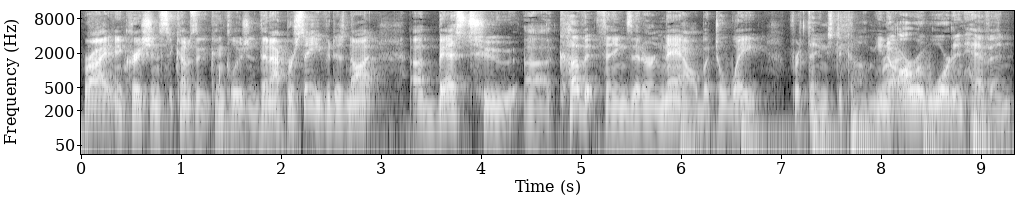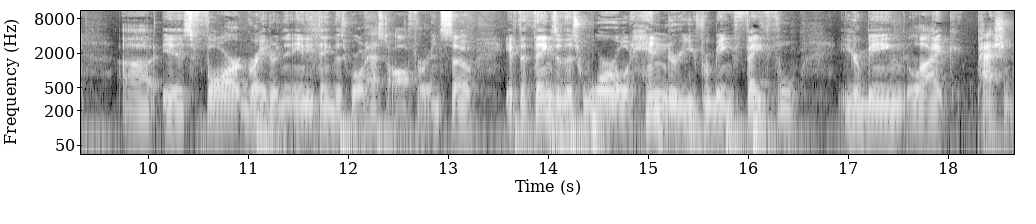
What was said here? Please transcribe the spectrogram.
Right, and Christians comes to the conclusion. Then I perceive it is not uh, best to uh, covet things that are now, but to wait for things to come. You know, our reward in heaven uh, is far greater than anything this world has to offer. And so, if the things of this world hinder you from being faithful, you're being like passion.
